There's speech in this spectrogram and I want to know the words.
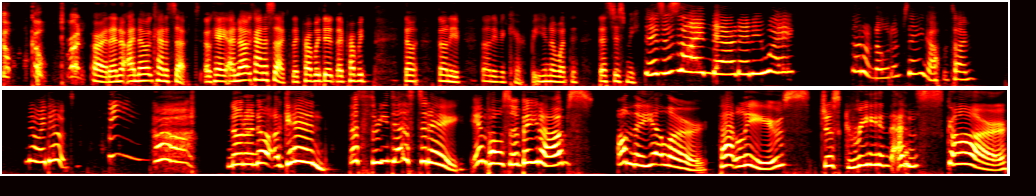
go, go, run. All right, I know, I know it kind of sucked. Okay, I know it kind of sucked. They probably did. They probably don't, don't even, don't even care. But you know what? The- That's just me. There's a sign down anyway. I don't know what I'm saying half the time. No, I don't. Whee! no, no, no, again! That's three deaths today! Impulse and B-dubs on the yellow. That leaves just green and Scar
